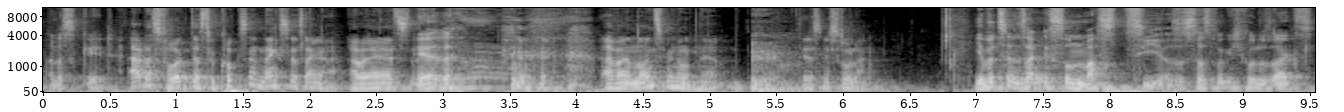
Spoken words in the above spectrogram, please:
Alles geht. Aber das ist verrückt, dass du guckst, dann denkst du, es ist länger. Aber jetzt, Ja, da- aber 90 Minuten, ja. Der ist nicht so lang. ja würdest du denn sagen, ist so ein Must-See? Also ist das wirklich, wo du sagst,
